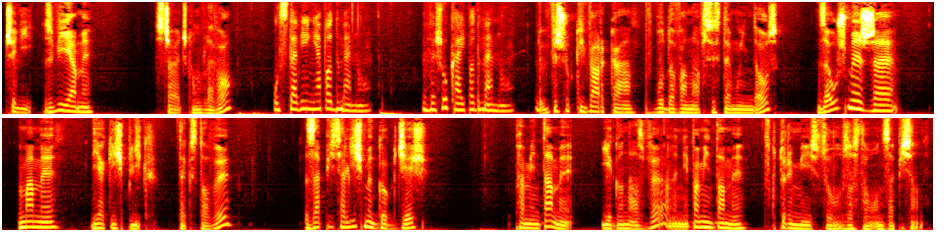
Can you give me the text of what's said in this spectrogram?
Czyli zwijamy strzałeczką w lewo. Ustawienia podmenu. Wyszukaj podmenu. Wyszukiwarka wbudowana w system Windows. Załóżmy, że mamy jakiś plik tekstowy. Zapisaliśmy go gdzieś. Pamiętamy jego nazwę, ale nie pamiętamy, w którym miejscu został on zapisany.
